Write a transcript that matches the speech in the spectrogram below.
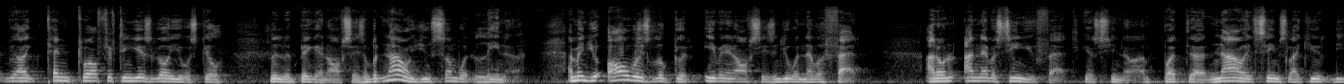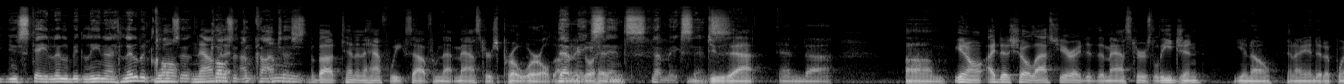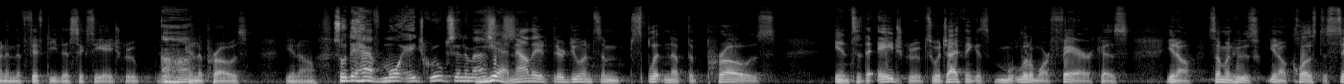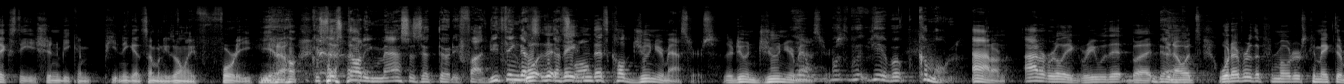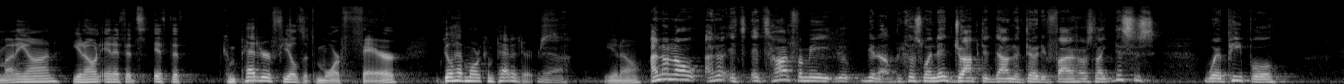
like 10, 12, 15 years ago, you were still little bit bigger in off season, but now you somewhat leaner. I mean, you always look good, even in off season. You were never fat. I don't. I never seen you fat, yes, you know. But uh, now it seems like you you stay a little bit leaner, a little bit closer, well, now closer to I'm, contest. I'm about 10 and a half weeks out from that Masters Pro World. I'm that to go makes ahead sense. That makes sense. and do that. And, uh, um, you know, I did a show last year. I did the Masters Legion, you know, and I ended up winning the 50 to 60 age group Uh-huh. in the pros, you know. So they have more age groups in the Masters. Yeah, now they, they're doing some splitting up the pros into the age groups, which I think is a little more fair because, you know, someone who's, you know, close to 60 shouldn't be competing against someone who's only 40, you know. because they're starting Masters at 35. Do you think that's, well, that's they- wrong? that's called junior masters. They're doing junior yeah, masters. but- but- yeah, but come on. I don't I don't really agree with it, but Yeah. you know, it's whatever the promoters can make their money on, you know, and if it's if the competitor feels it's more fair, you'll have more competitors. Yeah. You know? I don't know. I don't. It's it's hard for me, you know, because when they dropped it down to 35, I was like, this is where people,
